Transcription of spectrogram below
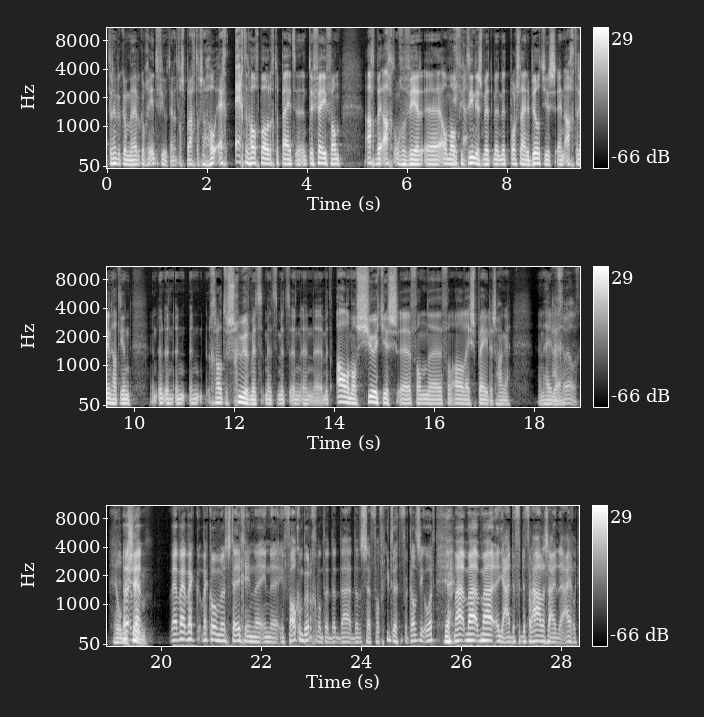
toen heb ik, hem, heb ik hem geïnterviewd. En dat was prachtig. Zo'n ho- echt, echt een hoogpolig tapijt. Een, een tv van 8 bij 8 ongeveer. allemaal Ja. vitrines met, met, met porseleinen beeldjes. En achterin had hij een, een, een, een, een grote schuur met, met, met, een, een, met allemaal shirtjes van, van allerlei spelers hangen. Een hele, Ja, geweldig. heel Eh, museum. Wij, wij, wij, wij komen wel eens tegen in, eh, in, eh, in Valkenburg, want daar, dat is zijn favoriete vakantieoord. Ja. Maar, maar, maar ja, de, de verhalen zijn eigenlijk...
